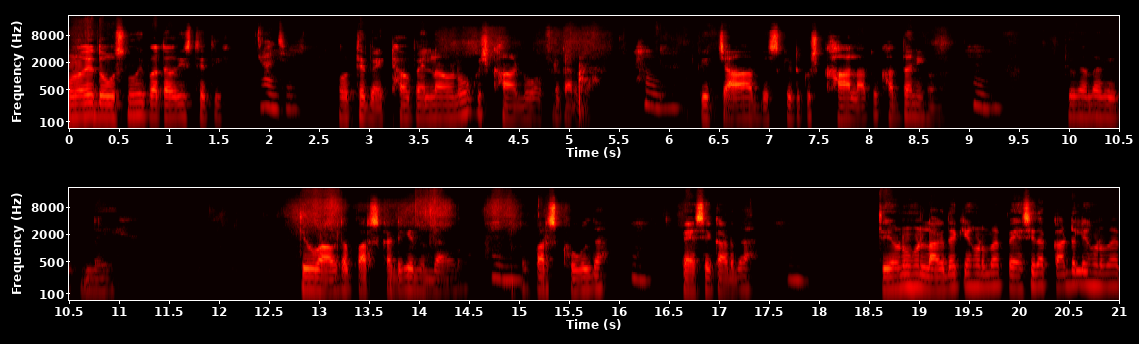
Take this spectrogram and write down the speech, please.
ਹੁਣ ਉਹਦੇ ਦੋਸਤ ਨੂੰ ਵੀ ਪਤਾ ਉਹਦੀ ਸਥਿਤੀ। ਹਾਂਜੀ। ਉੱਥੇ ਬੈਠਾ ਉਹ ਪਹਿਲਾਂ ਉਹਨੂੰ ਕੁਝ ਖਾਣ ਨੂੰ ਆਫਰ ਕਰਦਾ। ਕਿ ਚਾਹ ਬਿਸਕਿਟ ਕੁਝ ਖਾ ਲਾ ਤੂੰ ਖਾਦਾ ਨਹੀਂ ਹੋਣਾ। ਤੇ ਉਹ ਕਹਿੰਦਾ ਕਿ ਨਹੀਂ। ਤੇ ਉਹ ਆਪਦਾ ਪਰਸ ਕੱਢ ਕੇ ਦਿੰਦਾ ਉਹਨੂੰ। ਉਹ ਪਰਸ ਖੋਲਦਾ। ਪੈਸੇ ਕੱਢਦਾ। ਤੇ ਉਹਨੂੰ ਹੁਣ ਲੱਗਦਾ ਕਿ ਹੁਣ ਮੈਂ ਪੈਸੇ ਤਾਂ ਕੱਢ ਲਏ ਹੁਣ ਮੈਂ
